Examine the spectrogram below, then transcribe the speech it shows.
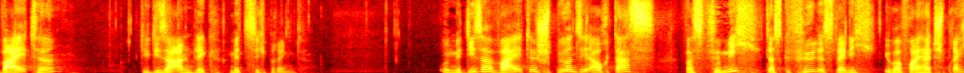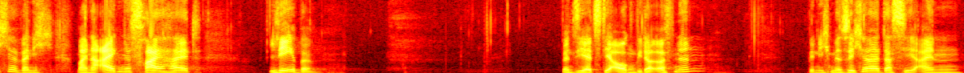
Weite, die dieser Anblick mit sich bringt. Und mit dieser Weite spüren Sie auch das, was für mich das Gefühl ist, wenn ich über Freiheit spreche, wenn ich meine eigene Freiheit lebe. Wenn Sie jetzt die Augen wieder öffnen, bin ich mir sicher, dass Sie ein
